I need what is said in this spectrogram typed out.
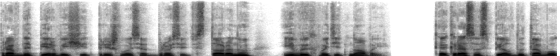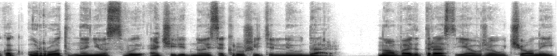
правда первый щит пришлось отбросить в сторону и выхватить новый. Как раз успел до того, как урод нанес свой очередной сокрушительный удар. Но в этот раз я уже ученый,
